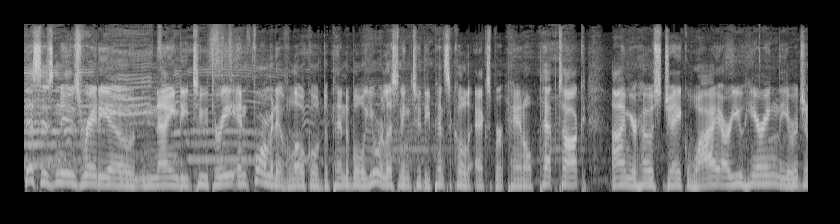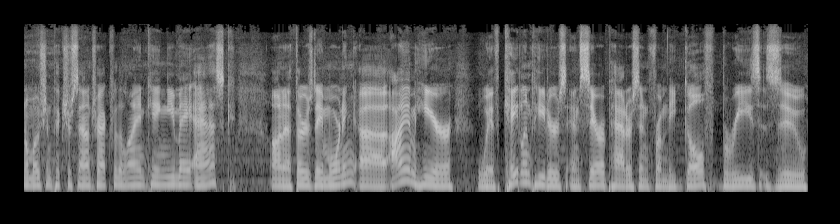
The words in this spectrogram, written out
This is News Radio 92.3, informative, local, dependable. You are listening to the Pensacola Expert Panel Pep Talk. I'm your host, Jake. Why are you hearing the original motion picture soundtrack for The Lion King, you may ask, on a Thursday morning? Uh, I am here with Katelyn Peters and Sara Patterson from the Gulf Breeze Zoo.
